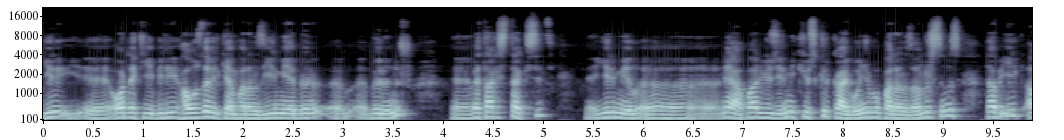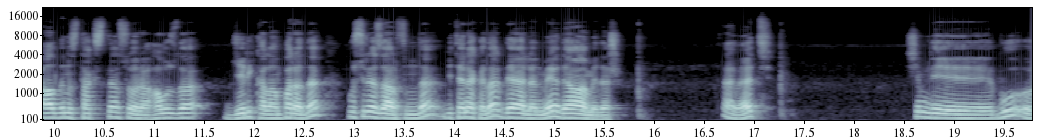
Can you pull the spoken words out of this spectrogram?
e, oradaki biri havuzda biriken paranız 20'ye böl- e, bölünür. E, ve taksit taksit e, 20 yıl e, ne yapar? 120-240 ay boyunca bu paranızı alırsınız. Tabii ilk aldığınız taksitten sonra havuzda geri kalan para da bu süre zarfında bitene kadar değerlenmeye devam eder. Evet. Şimdi bu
